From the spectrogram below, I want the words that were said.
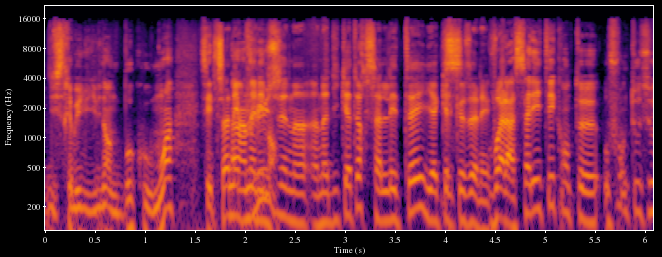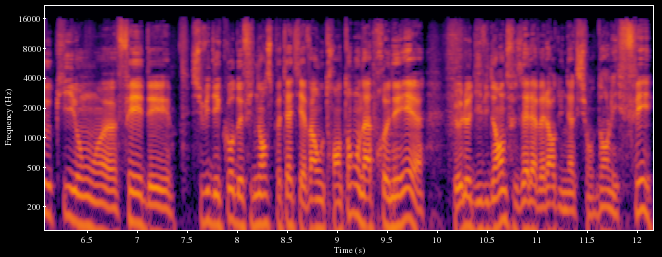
distribue du dividende beaucoup ou moins, c'est ça un élément. Un, un indicateur, ça l'était il y a quelques années. Voilà, ça l'était quand, euh, au fond, tous ceux qui ont euh, fait des suivi des cours de finance peut-être il y a 20 ou 30 ans, on apprenait euh, que le dividende faisait la valeur d'une action. Dans les faits,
